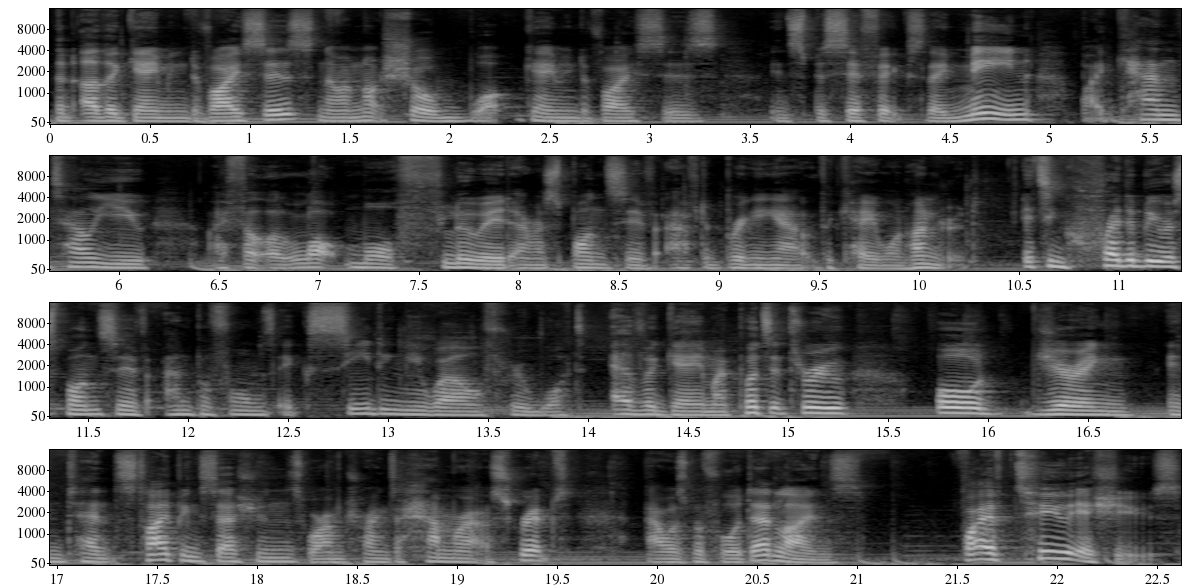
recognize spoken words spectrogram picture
than other gaming devices. Now, I'm not sure what gaming devices in specifics they mean, but I can tell you I felt a lot more fluid and responsive after bringing out the K100. It's incredibly responsive and performs exceedingly well through whatever game I put it through, or during intense typing sessions where I'm trying to hammer out a script hours before deadlines. But I have two issues.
